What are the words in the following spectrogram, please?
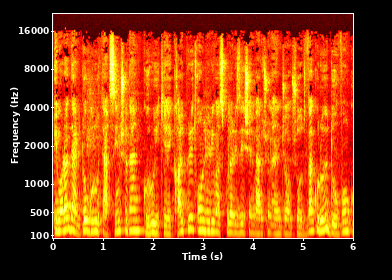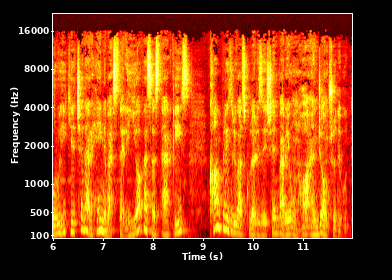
بیماران در دو گروه تقسیم شدند گروهی که culprit-only revascularization براشون انجام شد و گروه دوم گروهی که چه در حین بستری یا پس از ترخیص complete revascularization برای اونها انجام شده بود.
